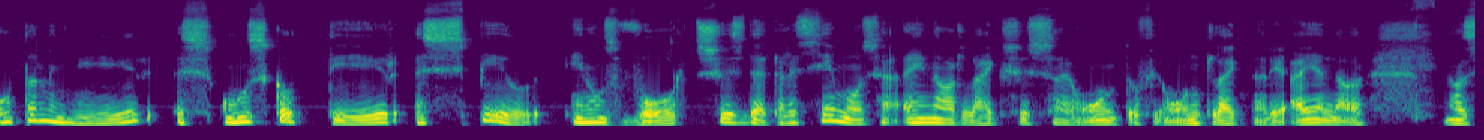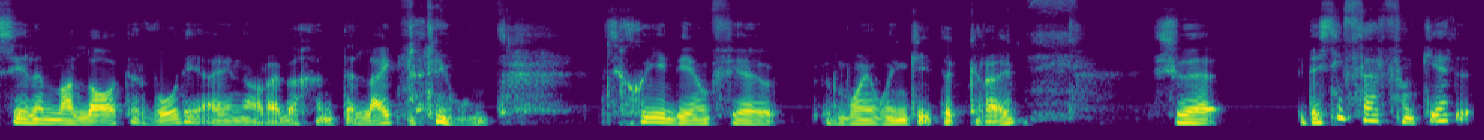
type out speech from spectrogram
Op 'n manier is ons kultuur 'n spieël en ons word soos dit. Hulle sê mos 'n eienaar lyk soos sy hond of die hond lyk na die eienaar. Dan sê hulle maar later word die eienaar hy begin te lyk na die hond. Dit is 'n goeie idee om vir jou 'n mooi hondjie te kry. So dis nie ver van keer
